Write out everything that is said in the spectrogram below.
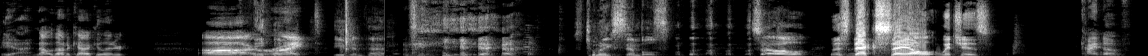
yeah, not without a calculator. All right. Even then, it's too many symbols. So this next sale, which is kind of,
